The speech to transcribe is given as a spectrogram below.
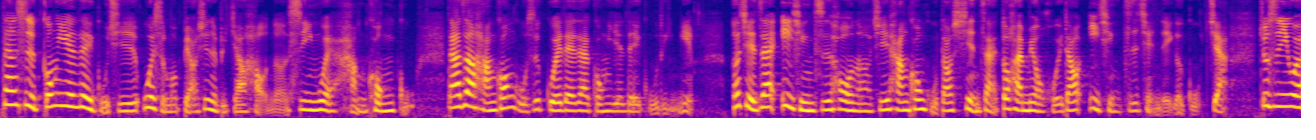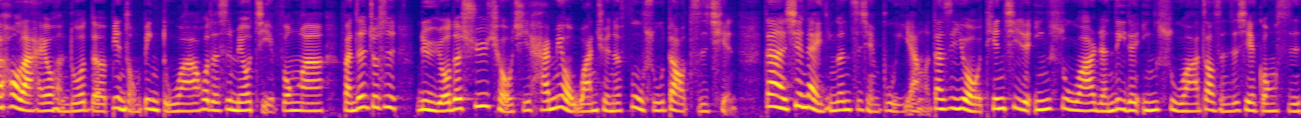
但是工业类股其实为什么表现得比较好呢？是因为航空股。大家知道航空股是归类在工业类股里面，而且在疫情之后呢，其实航空股到现在都还没有回到疫情之前的一个股价。就是因为后来还有很多的变种病毒啊，或者是没有解封啊，反正就是旅游的需求其实还没有完全的复苏到之前，但现在已经跟之前不一样了。但是又有天气的因素啊、人力的因素啊，造成这些公司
